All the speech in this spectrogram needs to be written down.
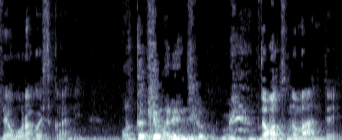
내가 뭐라고 했을 거 아니 어떻게 말했는지가 궁금해요. 너 같은 놈은 안 돼.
